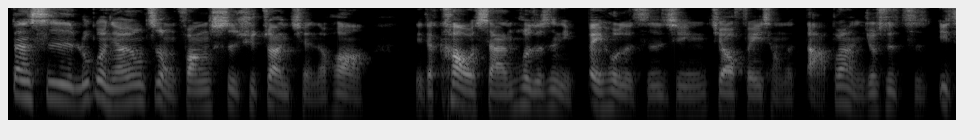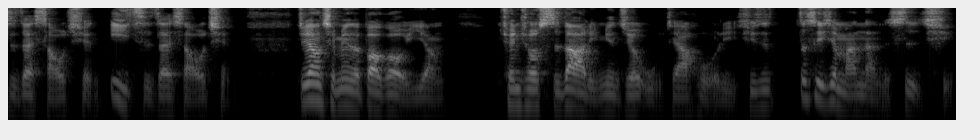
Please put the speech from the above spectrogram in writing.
但是如果你要用这种方式去赚钱的话，你的靠山或者是你背后的资金就要非常的大，不然你就是只一直在烧钱，一直在烧钱，就像前面的报告一样。全球十大里面只有五家获利，其实这是一件蛮难的事情。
